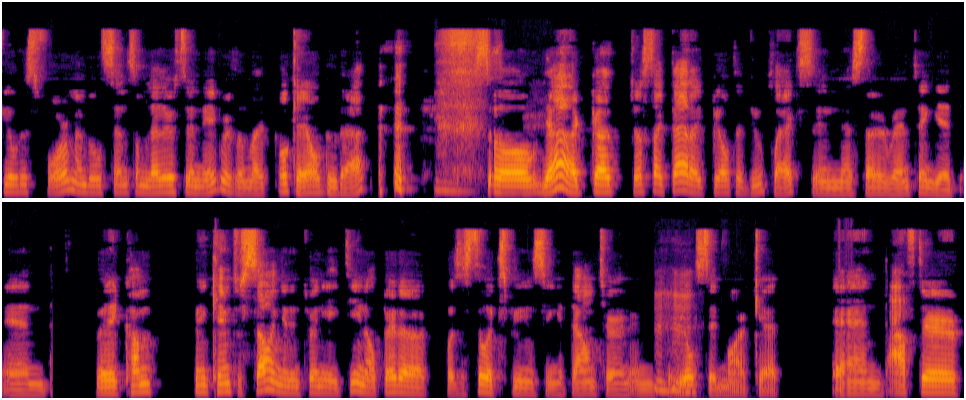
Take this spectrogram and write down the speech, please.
fill this form and we'll send some letters to the neighbors. I'm like, okay, I'll do that. so yeah, I got just like that. I built a duplex and I started renting it. And when it come when it came to selling it in 2018, Alberta was still experiencing a downturn in mm-hmm. the real estate market. And after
